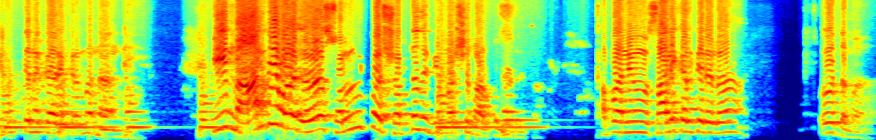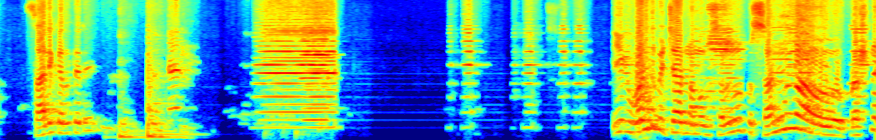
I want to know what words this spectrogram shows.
ಇವತ್ತಿನ ಕಾರ್ಯಕ್ರಮ ನಾಂದಿ. ಈ ನಾಂದಿ ಒಳಗ ಸ್ವಲ್ಪ ಶಬ್ದದ ವಿಮರ್ಶೆ ಮಾಡ್ಕೊಂಡ್ರಿ ಅಪ್ಪ, ನೀವು ಸಾಲಿ ಕಲ್ತೀರಲ್ಲ? ಓ ತಮ್ಮ, ಸಾಲಿ ಕಲ್ತೀರಿ? ಈಗ ಒಂದು ವಿಚಾರ ನಮಗ್ ಸ್ವಲ್ಪ ಸಣ್ಣ ಪ್ರಶ್ನೆ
